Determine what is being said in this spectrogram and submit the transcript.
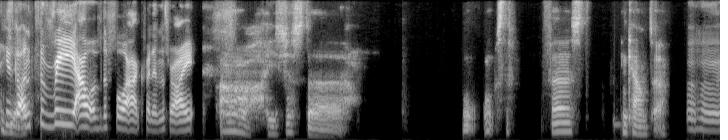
he's Yeah. gotten three out of the four acronyms right. Oh, he's just uh what, what was the first encounter? hmm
